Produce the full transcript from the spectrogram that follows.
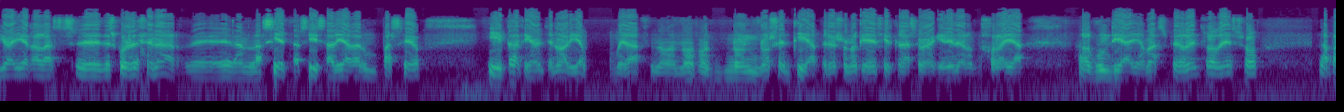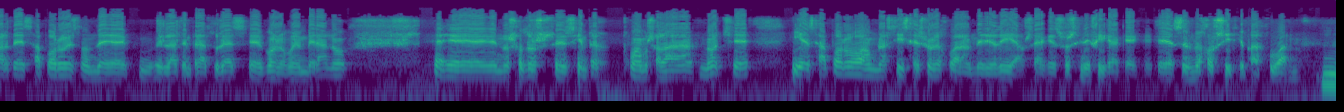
yo ayer a las eh, después de cenar eh, eran las siete así salía a dar un paseo y prácticamente no había humedad no, no, no, no sentía pero eso no quiere decir que la semana que viene a lo mejor haya algún día haya más. Pero dentro de eso, la parte de Sapporo es donde la temperatura es, eh, bueno, en verano eh, nosotros siempre jugamos a la noche y en Sapporo aún así se suele jugar al mediodía, o sea que eso significa que, es el mejor sitio para jugar. Mm.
